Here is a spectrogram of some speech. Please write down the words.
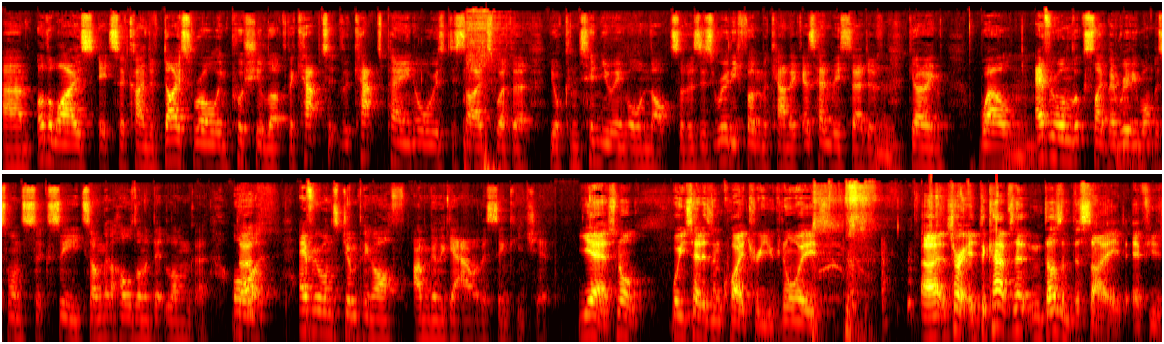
Um, otherwise, it's a kind of dice rolling, push your luck. The cat, the cat pane always decides whether you're continuing or not. So there's this really fun mechanic, as Henry said, of going. Well, everyone looks like they really want this one to succeed, so I'm going to hold on a bit longer. Or That- everyone's jumping off, I'm going to get out of this sinking ship. Yeah, it's not. What you said isn't quite true. You can always. uh, sorry, the captain doesn't decide if you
